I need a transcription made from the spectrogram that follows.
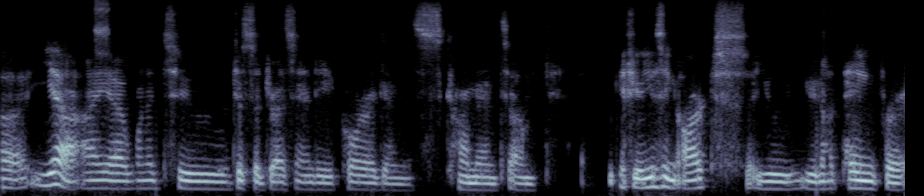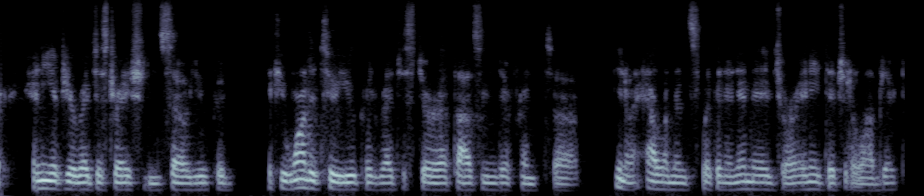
Uh, yeah, I uh, wanted to just address Andy Corrigan's comment. Um, if you're using ARKs, you, you're not paying for any of your registration. So you could, if you wanted to, you could register a thousand different uh, you know, elements within an image or any digital object.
